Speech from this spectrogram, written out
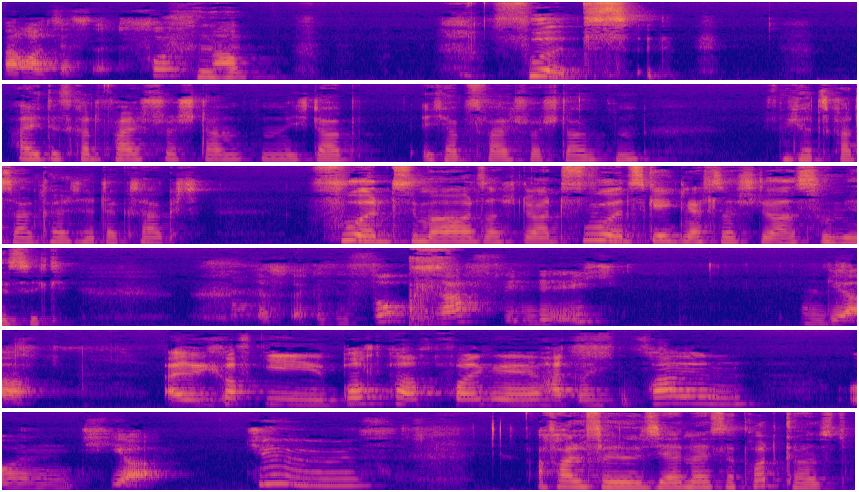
Mauer zerstört. Schuss, Mauer. Furz. Halt das gerade falsch verstanden. Ich glaube, ich habe es falsch verstanden. Mich jetzt gerade sagen können, hätte er gesagt, Furz, Mauer zerstört, Furz, Gegner zerstört, so mäßig. Das, ist so krass, finde ich. Und ja, also ich hoffe, die Podcast-Folge hat euch gefallen. Und ja, tschüss. Auf alle Fälle ein sehr nicer Podcast.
